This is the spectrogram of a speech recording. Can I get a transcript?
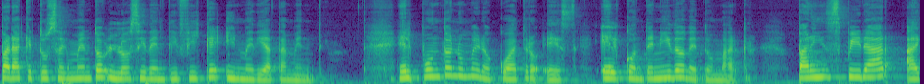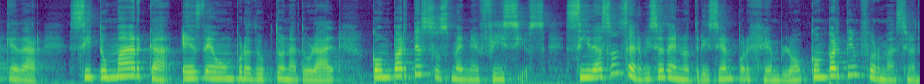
para que tu segmento los identifique inmediatamente. El punto número 4 es el contenido de tu marca. Para inspirar hay que dar. Si tu marca es de un producto natural, comparte sus beneficios. Si das un servicio de nutrición, por ejemplo, comparte información.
